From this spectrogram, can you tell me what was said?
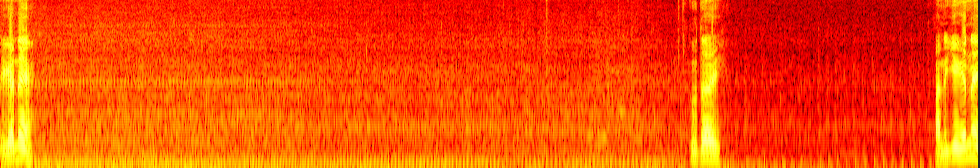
এখানে কোথায় পানি কি এখানে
